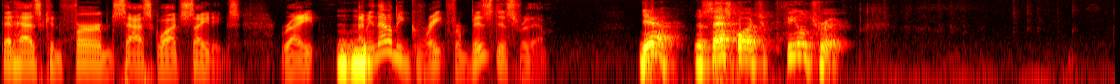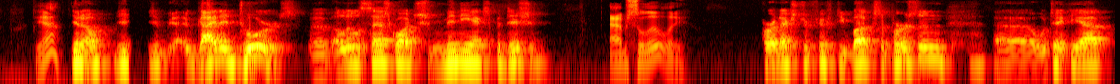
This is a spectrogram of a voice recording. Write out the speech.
that has confirmed sasquatch sightings right Mm-hmm. i mean that'll be great for business for them Yeah, the Sasquatch field trip. yeah You know, you, you, guided tours, a, a little Sasquatch mini expedition absolutely for an extra fifty bucks a person. Uh, we'll take you out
